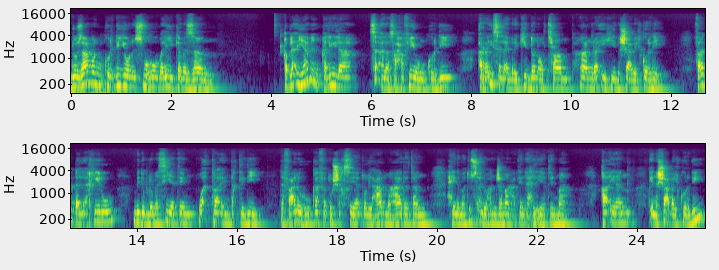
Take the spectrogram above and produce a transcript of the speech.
جزام كردي اسمه مليك مزان. قبل أيام قليلة سأل صحفي كردي الرئيس الأمريكي دونالد ترامب عن رأيه بالشعب الكردي فرد الأخير بدبلوماسية وإطراء تقليدي تفعله كافة الشخصيات العامة عادة حينما تسأل عن جماعة أهلية ما. قائلا بأن الشعب الكردي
